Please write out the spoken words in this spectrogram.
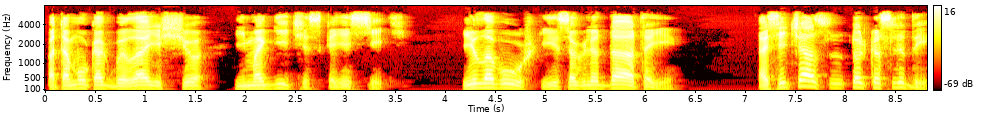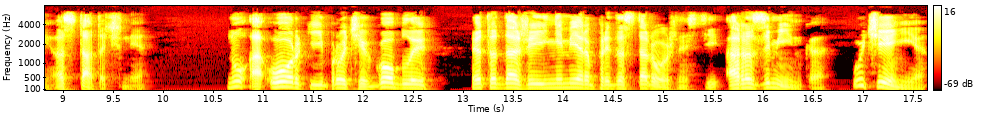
потому как была еще и магическая сеть, и ловушки, и соглядатаи. А сейчас только следы остаточные. Ну, а орки и прочие гоблы — это даже и не мера предосторожности, а разминка, учение.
